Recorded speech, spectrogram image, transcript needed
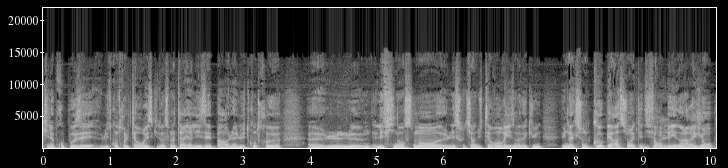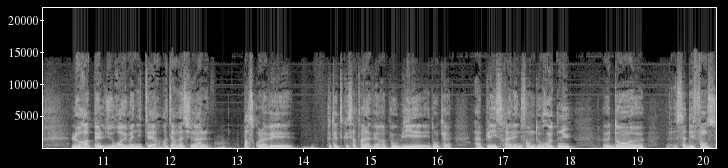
qu'il a proposée, lutte contre le terrorisme qui doit se matérialiser par la lutte contre les financements, les soutiens du terrorisme, avec une, une action de coopération avec les différents pays dans la région. Le rappel du droit humanitaire international, parce qu'on l'avait peut-être que certains l'avaient un peu oublié et donc euh, appelé Israël à une forme de retenue euh, dans euh, sa défense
